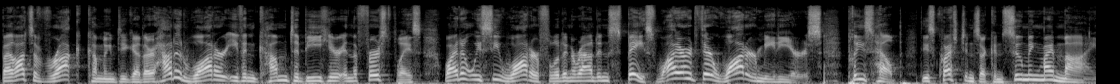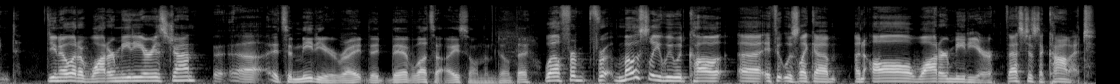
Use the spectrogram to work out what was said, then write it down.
by lots of rock coming together, how did water even come to be here in the first place? Why don't we see water floating around in space? Why aren't there water meteors? Please help. These questions are consuming my mind. Do you know what a water meteor is, John? Uh, it's a meteor, right? They, they have lots of ice on them, don't they? Well, for, for mostly we would call uh, if it was like a an all water meteor. That's just a comet.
